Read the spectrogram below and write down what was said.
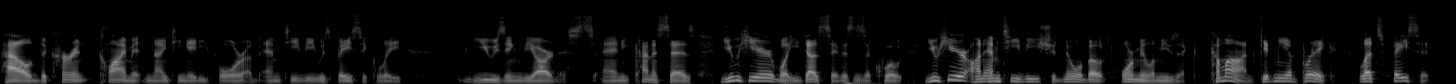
how the current climate in 1984 of MTV was basically using the artists. And he kind of says, You hear, well, he does say, this is a quote, you here on MTV should know about formula music. Come on, give me a break. Let's face it,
